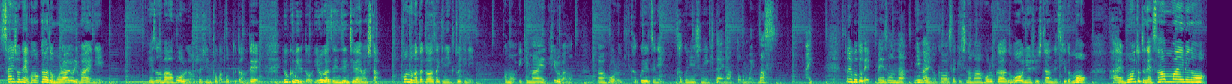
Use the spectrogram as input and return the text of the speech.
最初ね、このカードもらうより前に、えー、そのマンホールの写真とか撮ってたんで、よく見ると色が全然違いました。今度また川崎に行く時に、この駅前広場のマンホール確実に確認しに行きたいなと思います。ということで、えー、そんな2枚の川崎市のマンホールカードを入手したんですけども、はい、もう一つね、3枚目の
